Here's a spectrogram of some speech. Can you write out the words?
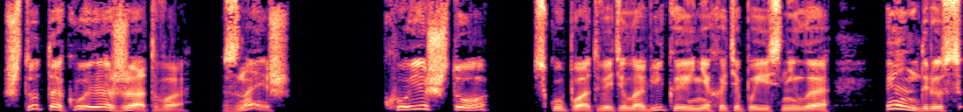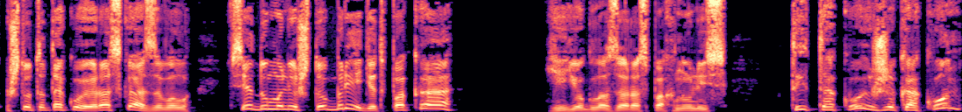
«Что такое жатва? Знаешь?» «Кое-что», — скупо ответила Вика и нехотя пояснила. «Эндрюс что-то такое рассказывал. Все думали, что бредит, пока...» Ее глаза распахнулись. «Ты такой же, как он?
